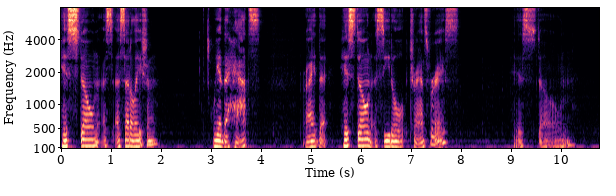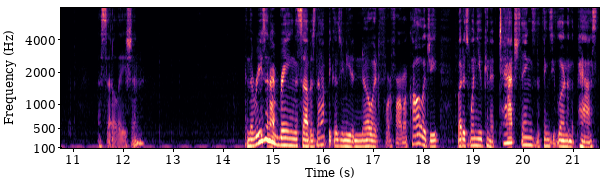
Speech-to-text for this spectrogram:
histone acetylation. We had the HATS, right? The histone acetyl transferase. Histone acetylation. And the reason I'm bringing this up is not because you need to know it for pharmacology, but it's when you can attach things, the things you've learned in the past,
